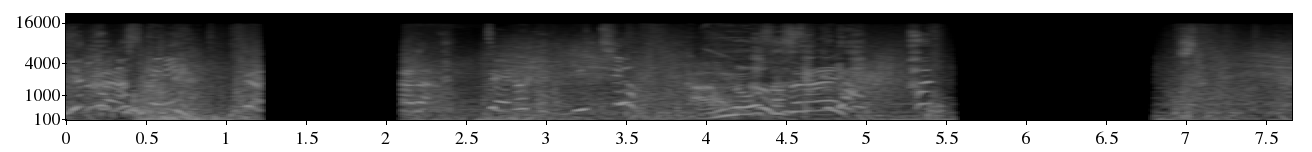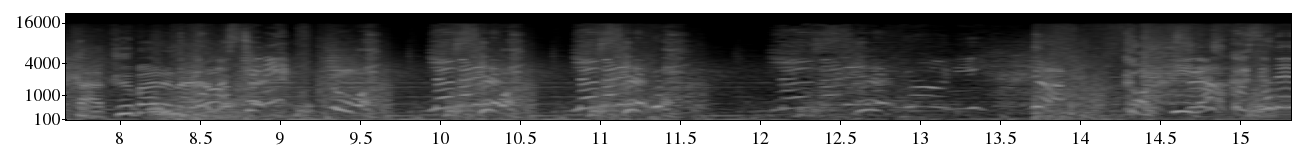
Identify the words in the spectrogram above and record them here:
ゆくの隙にゼロから1を反応させない角張るなよこの隙に流れる流れる流れるように気が重ね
